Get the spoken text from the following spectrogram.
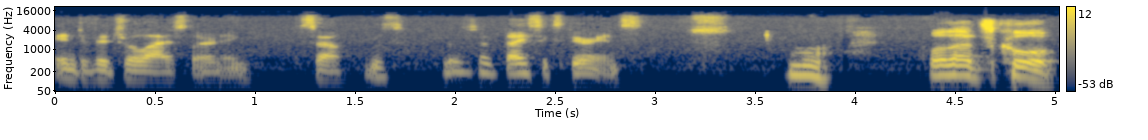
individualized learning. So it was, it was a nice experience. Well, that's cool.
